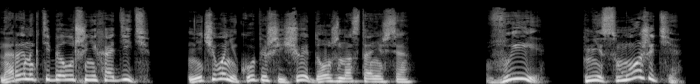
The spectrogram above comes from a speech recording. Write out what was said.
На рынок тебе лучше не ходить. Ничего не купишь, еще и должен останешься. Вы не сможете?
